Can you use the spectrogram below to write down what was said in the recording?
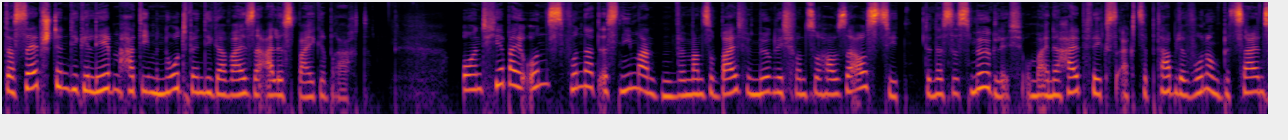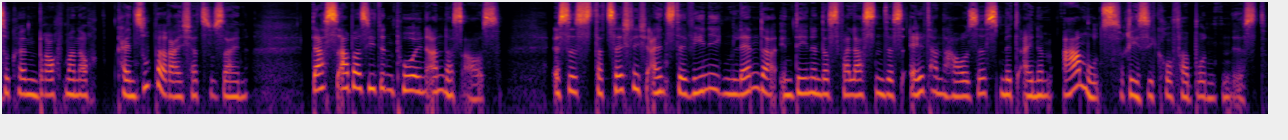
Das selbstständige Leben hat ihm notwendigerweise alles beigebracht. Und hier bei uns wundert es niemanden, wenn man so bald wie möglich von zu Hause auszieht. Denn es ist möglich. Um eine halbwegs akzeptable Wohnung bezahlen zu können, braucht man auch kein Superreicher zu sein. Das aber sieht in Polen anders aus. Es ist tatsächlich eins der wenigen Länder, in denen das Verlassen des Elternhauses mit einem Armutsrisiko verbunden ist.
